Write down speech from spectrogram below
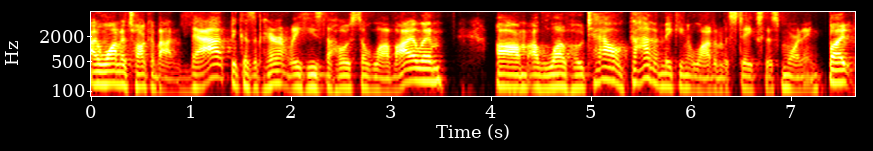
I want to talk about that because apparently he's the host of Love Island um, of Love Hotel. God, I'm making a lot of mistakes this morning, but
